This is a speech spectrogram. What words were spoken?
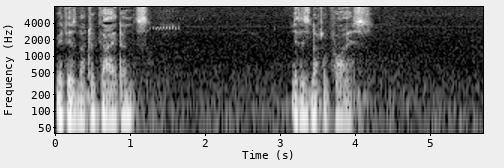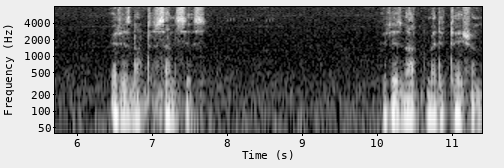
It is not a guidance. It is not a voice. It is not the senses. It is not meditation.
